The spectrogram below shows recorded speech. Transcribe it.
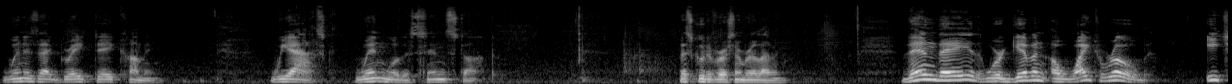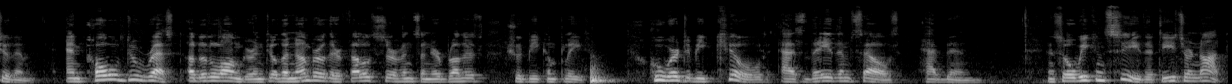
When is that great day coming? We ask, when will the sin stop? Let's go to verse number 11. Then they were given a white robe, each of them, and told to rest a little longer until the number of their fellow servants and their brothers should be complete, who were to be killed as they themselves had been. And so we can see that these are not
